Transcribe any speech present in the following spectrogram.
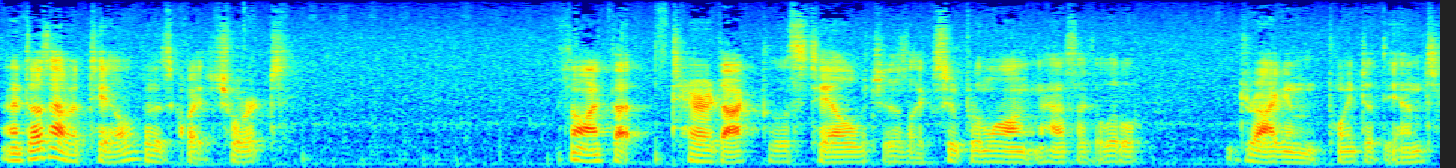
And it does have a tail, but it's quite short. It's not like that pterodactylus tail, which is like super long and has like a little dragon point at the end.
